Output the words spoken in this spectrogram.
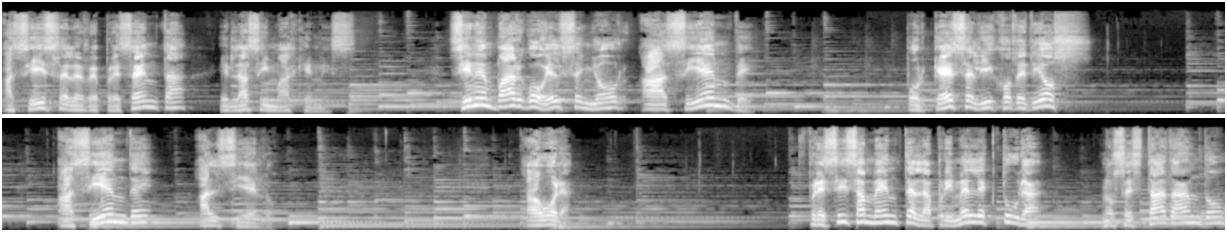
Así se le representa en las imágenes. Sin embargo, el Señor asciende porque es el Hijo de Dios. Asciende al cielo. Ahora, precisamente la primera lectura nos está dando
